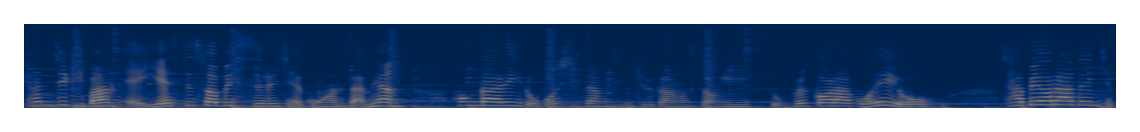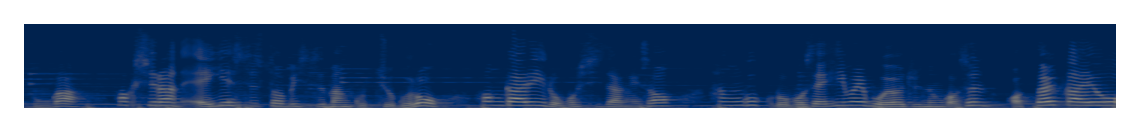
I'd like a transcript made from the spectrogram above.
현지 기반 AS 서비스를 제공한다면 헝가리 로봇 시장 진출 가능성이 높을 거라고 해요. 차별화된 제품과 확실한 AS 서비스만 구축으로 헝가리 로봇 시장에서 한국 로봇의 힘을 보여주는 것은 어떨까요?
